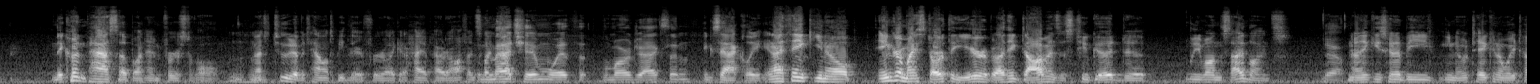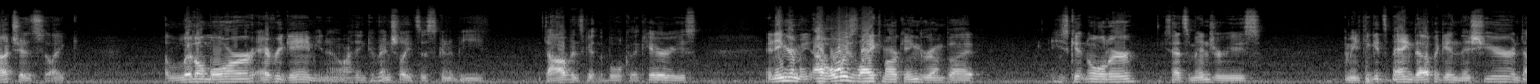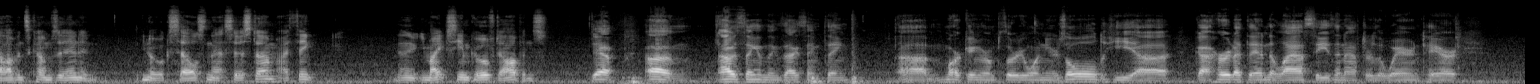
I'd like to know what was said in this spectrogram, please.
they couldn't pass up on him. First of all, Mhm. that's too good of a talent to be there for like a high-powered offense. And like match him with Lamar Jackson. exactly. And I think you know Ingram might start the year, but I think Dobbins is too good to leave on the sidelines. Yeah. And I think he's going to be, you know, taking away touches like a little more every game. You know, I think eventually it's just going to be Dobbins getting the bulk of the carries. And Ingram, I've always liked Mark Ingram, but he's getting older. He's had some injuries. I mean, if he gets banged up again this year and Dobbins comes in and you know excels in that system, I think you might see him go with Dobbins. Yeah. Um, I was thinking the exact same thing. Um, Mark Ingram's 31 years old. He uh, got hurt at the end of last season after the wear and tear.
